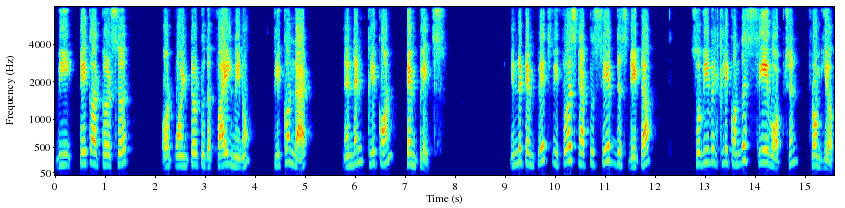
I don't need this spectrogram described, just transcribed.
we take our cursor or pointer to the file menu, click on that and then click on templates. In the templates, we first have to save this data. So we will click on the save option from here.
